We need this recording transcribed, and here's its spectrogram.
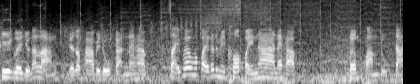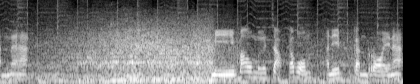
พีคๆเลยอยู่ด้านหลัง เดี๋ยวจะพาไปดูกันนะครับ ใส่เพิ่มเข้าไปก็จะมีครอบไฟหน้านะครับ เพิ่มความดุดันนะฮะมีเบ้ามือจับครับผม อันนี้กันรอยนะฮะ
